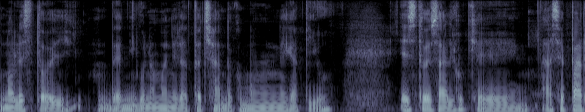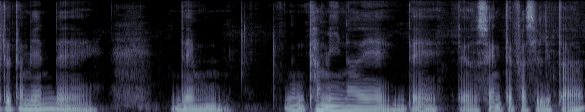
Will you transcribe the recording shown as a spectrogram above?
no le estoy de ninguna manera tachando como negativo. Esto es algo que hace parte también de, de un, camino de, de docente facilitador.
